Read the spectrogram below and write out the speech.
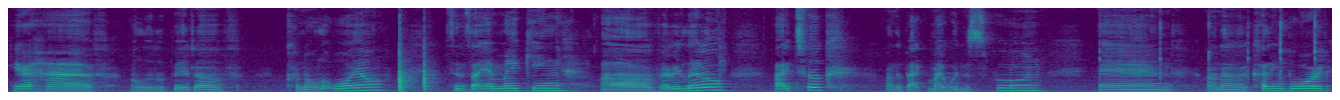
Here I have a little bit of canola oil. Since I am making uh, very little, I took on the back of my wooden spoon and on a cutting board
